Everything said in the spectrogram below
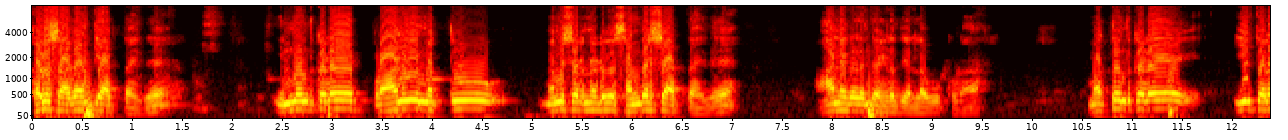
ಕಳು ಸಾಗಾಣಿಕೆ ಆಗ್ತಾ ಇದೆ. ಇನ್ನೊಂದು ಕಡೆ ಪ್ರಾಣಿ ಮತ್ತು ಮನುಷ್ಯರ ನಡುವೆ ಸಂಘರ್ಷ ಆಗ್ತಾ ಇದೆ. ಆನೆಗಳಿಂದ ಹಿಡಿದು ಎಲ್ಲವೂ ಕೂಡ. ಮತ್ತೊಂದು ಕಡೆ ಈ ಥರ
